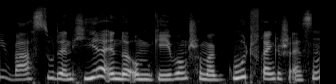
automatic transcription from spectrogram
Amelie, warst du denn hier in der Umgebung schon mal gut fränkisch essen?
